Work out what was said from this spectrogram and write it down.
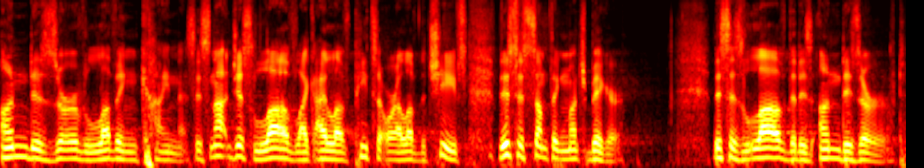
undeserved loving kindness. It's not just love like I love pizza or I love the Chiefs, this is something much bigger. This is love that is undeserved,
